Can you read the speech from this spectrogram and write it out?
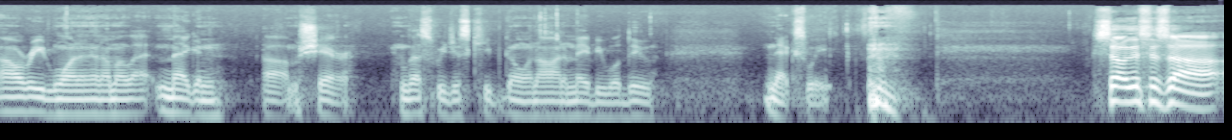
I'll read one, and then I'm going to let Megan um, share, unless we just keep going on, and maybe we'll do next week. so this is uh,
